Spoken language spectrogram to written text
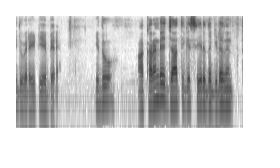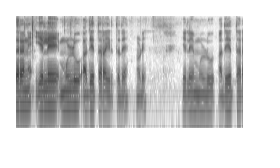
ಇದು ವೆರೈಟಿಯೇ ಬೇರೆ. ಇದು ಆ ಕರಂಡೆ ಜಾತಿಗೆ ಸೇರಿದ ಗಿಡದ ಥರನೇ ಎಲೆ, ಮುಳ್ಳು ಅದೇ ಥರ ಇರ್ತದೆ ನೋಡಿ. ಎಲೆ, ಮುಳ್ಳು ಅದೇ ಥರ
